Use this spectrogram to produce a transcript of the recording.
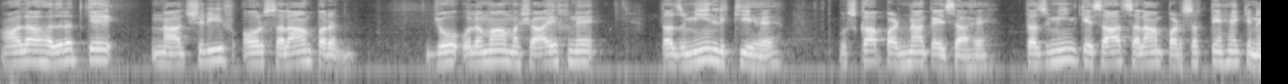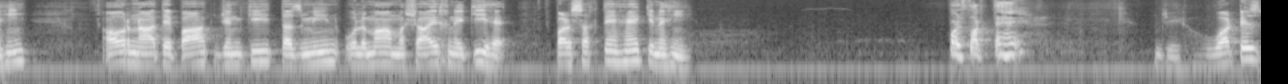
आला हज़रत के नाज शरीफ और सलाम पर जो उलमा मशाइख ने तज़मीन लिखी है उसका पढ़ना कैसा है? तज़मीन के साथ सलाम पढ़ सकते हैं कि नहीं? और नात पाक जिनकी तज़मीन उलमा मशाइख ने की है पढ़ सकते हैं कि नहीं? पढ़ सकते हैं। जी व्हाट इज़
